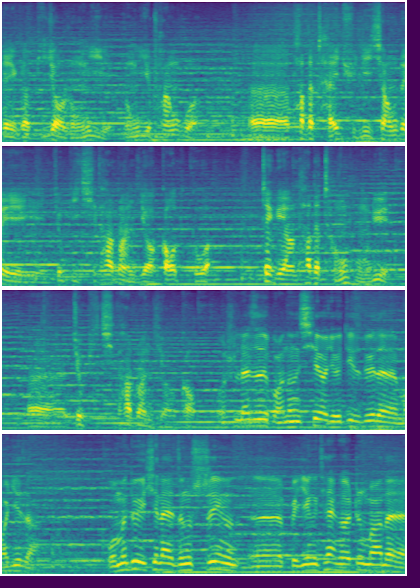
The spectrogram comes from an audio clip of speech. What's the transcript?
这个比较容易，容易穿过，呃，它的采取力相对就比其他钻机要高得多。这个样它的成孔率。呃，就比其他钻机要高。我是来自广东七幺九地质队的毛机长，我们队现在正适应呃北京天河正邦的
